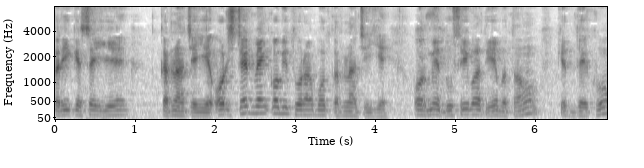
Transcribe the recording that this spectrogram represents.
तरीके से ये करना चाहिए। और स्टेट बैंक को भी थोड़ा बहुत करना चाहिए। और मैं दूसरी बात ये बताऊँ कि देखो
